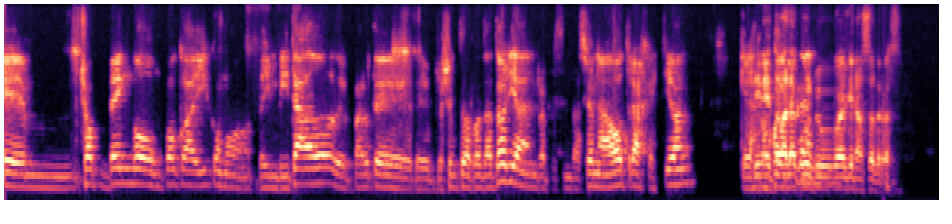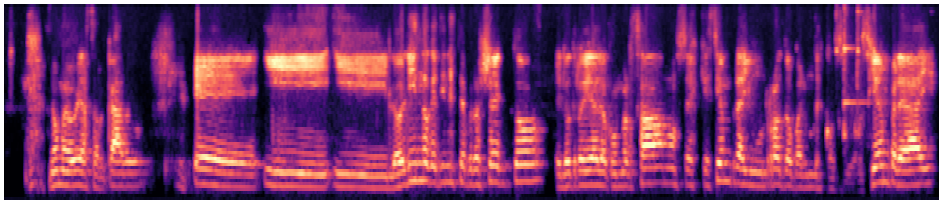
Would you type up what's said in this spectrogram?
Em, yo vengo un poco ahí como de invitado de parte del proyecto de rotatoria en representación a otra gestión. Que Tiene toda la culpa igual que nosotros. No me voy a hacer cargo. Eh, y, y, lo lindo que tiene este proyecto, el otro día lo conversábamos, es que siempre hay un roto para un descosido. Siempre hay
